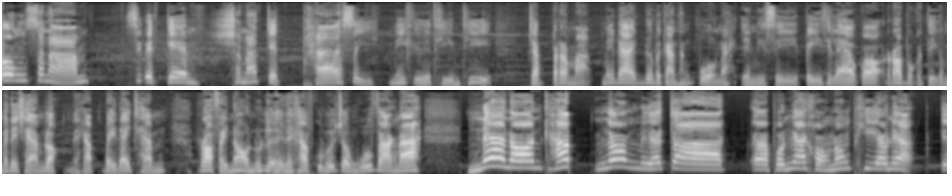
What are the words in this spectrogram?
ลงสนาม 11 เกมชนะ 7 แพ้4นี่คือทีมที่จะประมาทไม่ได้ด้วยประการทั้งปวงนะ NEC ปีที่แล้วก็รอบปกติก็ไม่ได้แชมป์หรอกนะครับ ไปได้แชมป์รอบไฟนอลนู้นเลยนะครับ คุณผู้ชมคุณผู้ฟังนะ แน่นอนครับ นอกเหนือจากผลงานของน้องเพียวเนี่ย เก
